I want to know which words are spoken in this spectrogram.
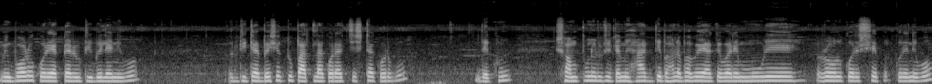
আমি বড় করে একটা রুটি বেলে নিব। রুটিটা বেশ একটু পাতলা করার চেষ্টা করব। দেখুন, সম্পূর্ণ রুটিটা আমি হাত দিয়ে ভালোভাবে একেবারে মুড়ে রোল করে শেপ করে নেব।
